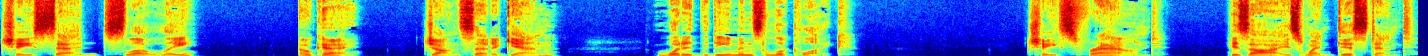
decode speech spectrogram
Chase said slowly. Okay, John said again. What did the demons look like? Chase frowned. His eyes went distant.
